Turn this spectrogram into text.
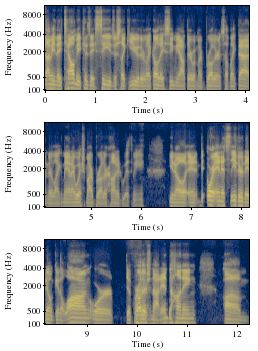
I mean, they tell me because they see just like you. They're like, oh, they see me out there with my brother and stuff like that, and they're like, man, I wish my brother hunted with me, you know, and or and it's either they don't get along or the brother's Right. not into hunting. Um,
